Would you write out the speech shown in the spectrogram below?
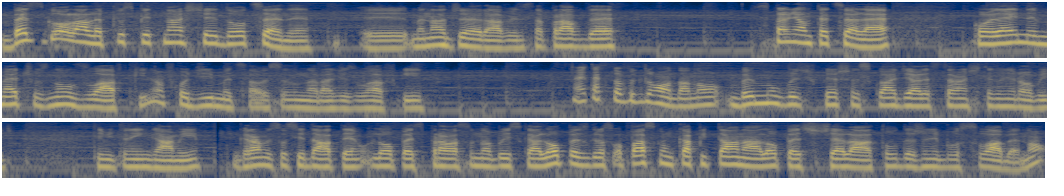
Bez gola, ale plus 15 do oceny yy, menadżera, więc naprawdę spełniam te cele. Kolejny meczu znowu z ławki. No wchodzimy cały sezon na razie z ławki. No i tak to wygląda. No bym mógł być w pierwszym składzie, ale staram się tego nie robić tymi treningami. Gramy z Sociedatem. Lopez, prawa strona boiska. Lopez gra z opaską kapitana. Lopez strzela. To uderzenie było słabe. No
